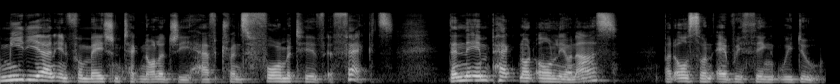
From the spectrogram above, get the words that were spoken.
media and information technology have transformative effects, then they impact not only on us, but also on everything we do.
